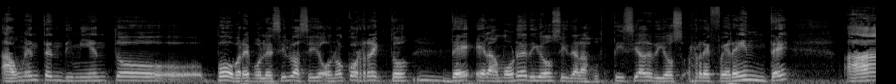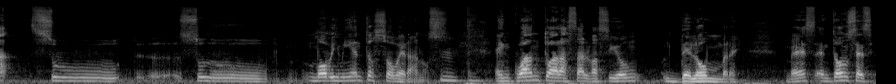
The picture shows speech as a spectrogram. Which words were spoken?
a un entendimiento pobre, por decirlo así, o no correcto, del amor de Dios y de la justicia de Dios referente a su, su movimientos soberanos en cuanto a la salvación del hombre. ¿Ves? Entonces,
